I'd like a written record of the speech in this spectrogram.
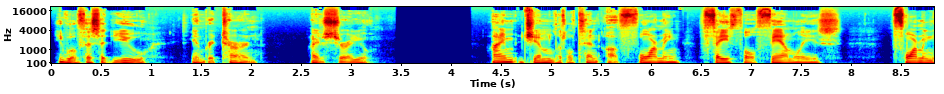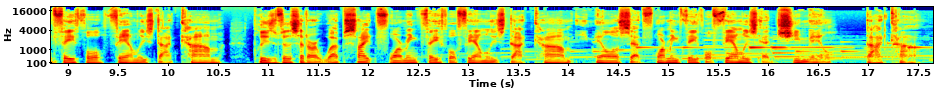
He will visit you in return, I assure you. I'm Jim Littleton of Forming Faithful Families, formingfaithfulfamilies.com. Please visit our website, formingfaithfulfamilies.com. Email us at formingfaithfulfamilies at gmail.com.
